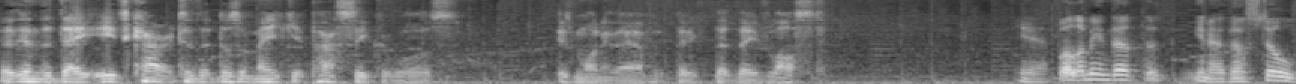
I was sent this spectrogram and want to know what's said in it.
at the end of the day, each character that doesn't make it past Secret Wars is money they have they've, that they've lost. Yeah. Well, I mean, the, the, you know, they'll still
